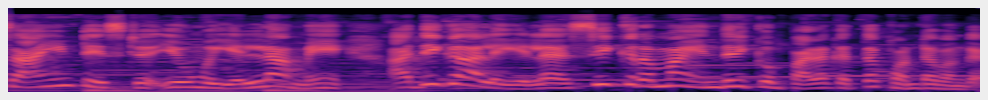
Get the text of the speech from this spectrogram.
சயின்டிஸ்ட் இவங்க எல்லாமே அதிகாலையில் சீக்கிரமாக எந்திரிக்கும் பழக்கத்தை கொண்டவங்க.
